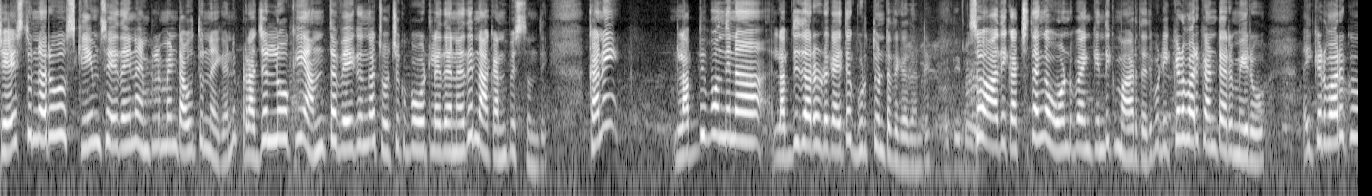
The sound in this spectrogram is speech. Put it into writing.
చేస్తున్నారు స్కీమ్స్ ఏదైనా ఇంప్లిమెంట్ అవుతున్నాయి కానీ ప్రజల్లోకి అంత వేగంగా చొచ్చుకుపోవట్లేదు అనేది నాకు అనిపిస్తుంది. కానీ లబ్ధి పొందిన లబ్ధిదారుడికి అయితే గుర్తుంటుంది కదండి. సో అది ఖచ్చితంగా ఓన్ బ్యాంక్ కిందికి మారుతుంది. ఇప్పుడు ఇక్కడ వరకు అంటారు మీరు ఇక్కడ వరకు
